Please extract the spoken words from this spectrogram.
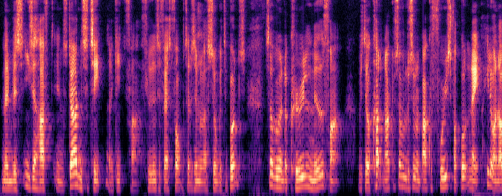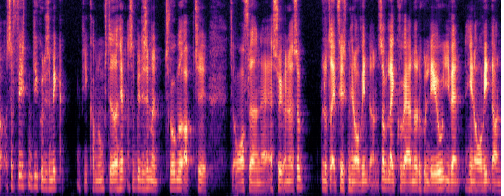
Men hvis is har haft en større densitet, når det gik fra flydende til fast form, så det simpelthen var sunket til bunds, så begyndte det at køle nedefra. Og hvis det var koldt nok, så ville du simpelthen bare kunne fryse fra bunden af hele vejen op, og så fisken, de kunne ligesom ikke de komme nogen steder hen, og så blev det simpelthen tvunget op til, til overfladen af, af søerne, og så blev dræbt fisken hen over vinteren. Så ville der ikke kunne være noget, der kunne leve i vand hen over vinteren.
